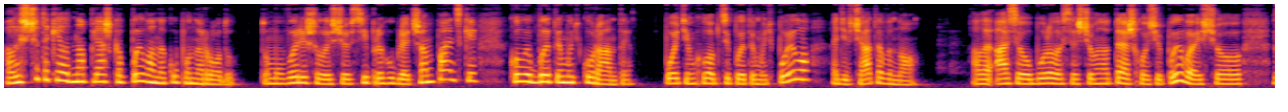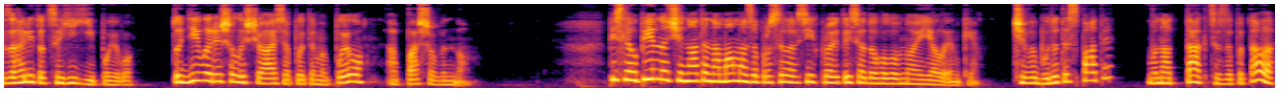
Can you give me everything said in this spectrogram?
Але що таке одна пляшка пива на купу народу? Тому вирішили, що всі пригублять шампанське, коли битимуть куранти. Потім хлопці питимуть пиво, а дівчата вино. Але Ася обурилася, що вона теж хоче пива і що взагалі-то це її пиво. Тоді вирішили, що Ася питиме пиво, а Паша вино. Після опівночі Натана мама запросила всіх пройтися до головної ялинки. Чи ви будете спати? Вона так це запитала,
